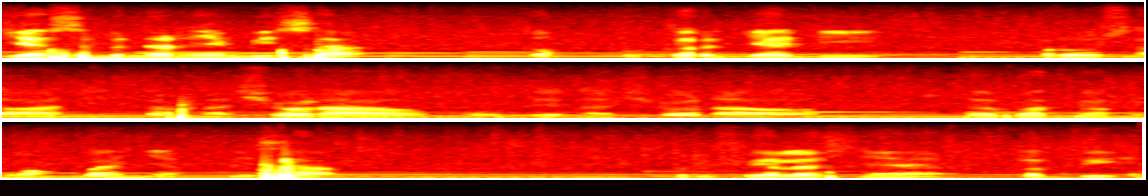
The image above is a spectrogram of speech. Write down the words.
Dia sebenarnya bisa untuk bekerja di perusahaan internasional, multinasional, dapatkan uang banyak, bisa. Privilege-nya lebih.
